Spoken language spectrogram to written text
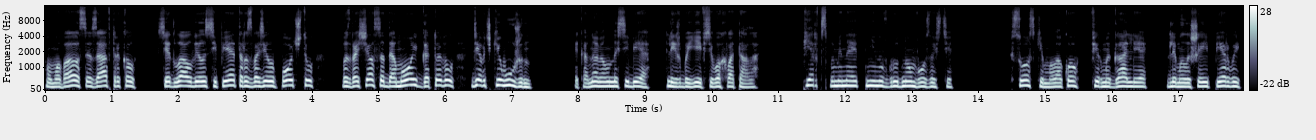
умывался, завтракал, седлал велосипед, развозил почту, возвращался домой, готовил девочке ужин. Экономил на себе, лишь бы ей всего хватало. Пьер вспоминает Нину в грудном возрасте. Соски, молоко фирмы «Галлия» для малышей первой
